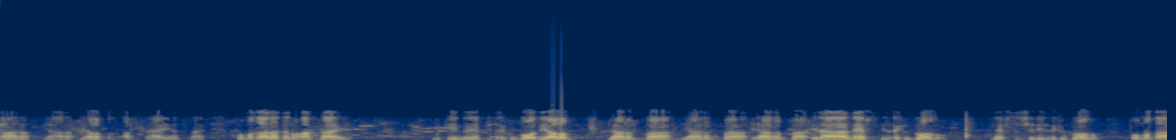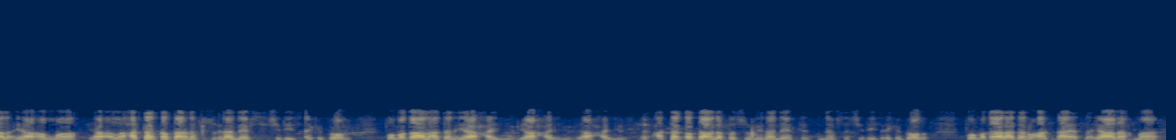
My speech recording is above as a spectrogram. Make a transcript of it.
ya rab ya rab ya rab as dhahay as dhahay uma qaal haddana waxaas dhahay marki neeftiis ay ka go'do ya rab ya rabba ya rabba ya rabba ilaa neeftiis ay ka go'do neefsashadiis ay ka go'do uma qaala ya allah ya allah hata nqatac nafs inaa neefsashadiis ay ka go'do uma qaala haddana ya xayu ya xayu ya xayu xata qadac nafasu inaa nefs nafsashadiis ay ka goodo uma qaala haddana waxaas dhahay ya raxman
